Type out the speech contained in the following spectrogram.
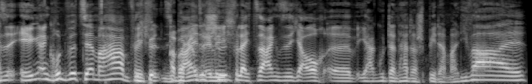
Also irgendeinen Grund wird es ja immer haben. Vielleicht Ich bin- finden sie beide schön, vielleicht sagen sie sich auch, äh, ja gut, dann hat er später mal die Wahl.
